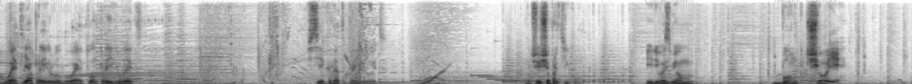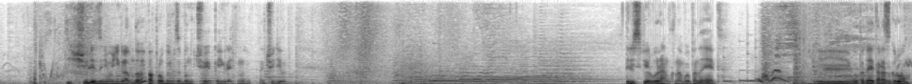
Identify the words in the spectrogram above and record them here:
Бывает, я проигрываю, бывает, он проигрывает. Все когда-то проигрывают. Ну что, еще протику? Или возьмем Бонг Чои? Тысячу лет за него не играл. Ну, давай попробуем за Бонг Чои поиграть. Ну, а что делать? Тридцать первый ранг нам выпадает. И выпадает разгром.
